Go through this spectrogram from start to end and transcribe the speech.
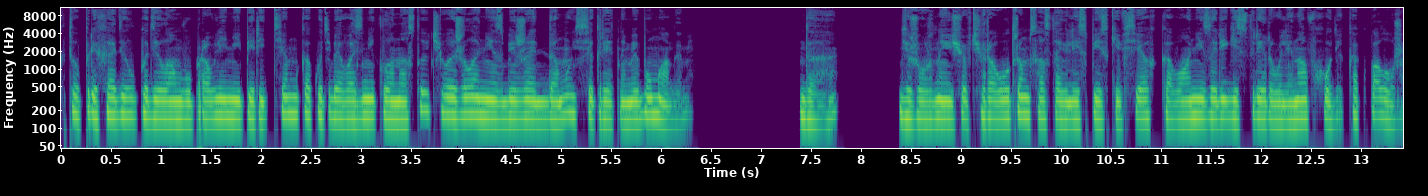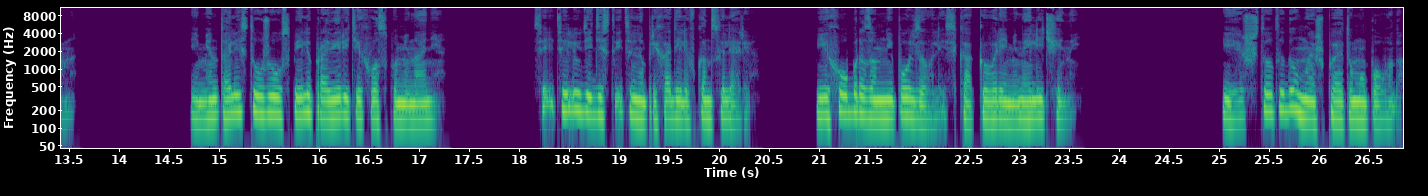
кто приходил по делам в управление перед тем, как у тебя возникло настойчивое желание сбежать домой с секретными бумагами. Да. Дежурные еще вчера утром составили списки всех, кого они зарегистрировали на входе, как положено. И менталисты уже успели проверить их воспоминания. Все эти люди действительно приходили в канцелярию. Их образом не пользовались, как временной личиной. И что ты думаешь по этому поводу?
